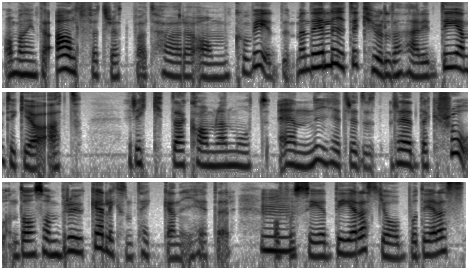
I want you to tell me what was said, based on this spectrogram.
om man inte är allt för trött på att höra om covid. Men det är lite kul den här idén tycker jag att rikta kameran mot en nyhetsredaktion. De som brukar liksom täcka nyheter och Mm. få se deras jobb och deras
